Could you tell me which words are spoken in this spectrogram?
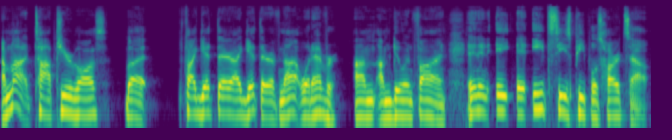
I'm not a top tier boss, but if I get there, I get there. If not, whatever. I'm I'm doing fine. And it, it, it eats these people's hearts out.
